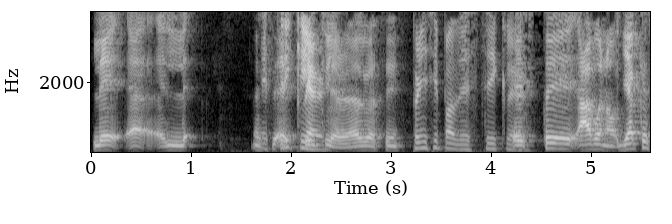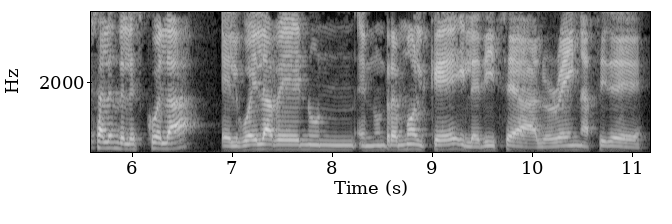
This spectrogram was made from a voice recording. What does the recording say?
le, ah, le- es- Strickler. Strickler, algo así. Principal de Strickler. Este, ah, bueno, ya que salen de la escuela, el güey la ve en un, en un remolque y le dice a Lorraine así de,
